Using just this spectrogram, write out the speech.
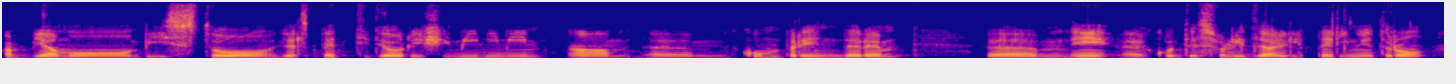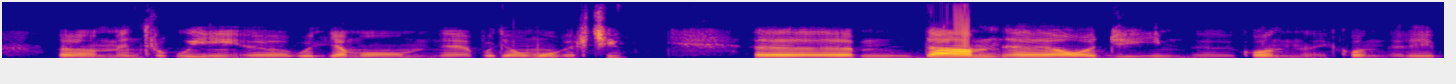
abbiamo visto gli aspetti teorici minimi a ehm, comprendere ehm, e eh, contestualizzare il perimetro ehm, entro cui eh, vogliamo, eh, vogliamo muoverci da eh, oggi eh, con, con le ehm,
